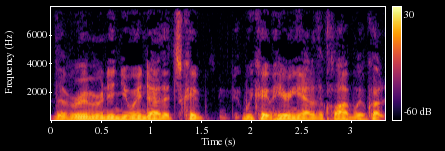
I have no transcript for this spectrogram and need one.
the rumor and innuendo that's keep we keep hearing out of the club. We've got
